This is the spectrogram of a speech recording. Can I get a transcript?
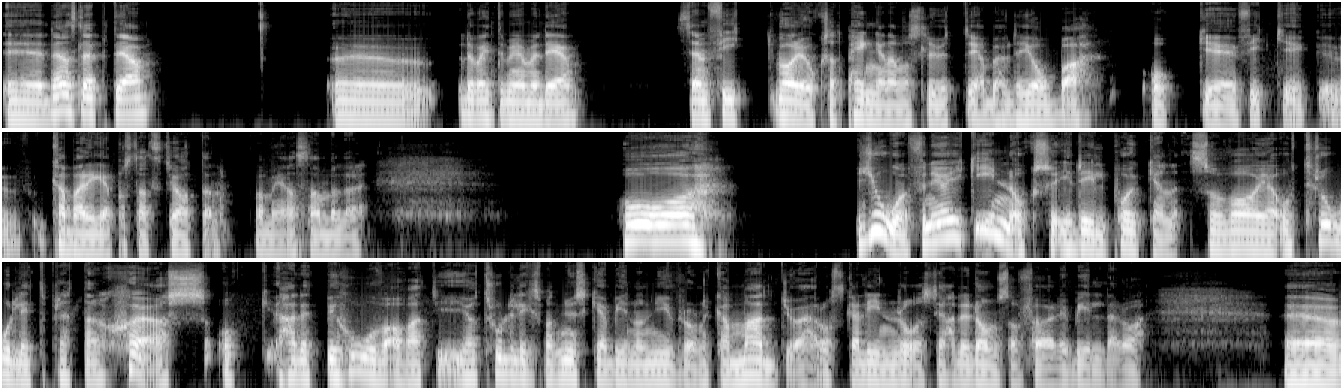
Eh, den släppte jag. Eh, det var inte mer med det. Sen fick, var det också att pengarna var slut jag behövde jobba. Och eh, fick eh, kabaré på Stadsteatern. Var med i ensemblen där. Och Jo, för när jag gick in också i Drillpojken så var jag otroligt pretentiös och hade ett behov av att, jag trodde liksom att nu ska jag bli någon ny Veronica Maggio här, Oskar Lindros. Jag hade dem som förebilder. Och, eh,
